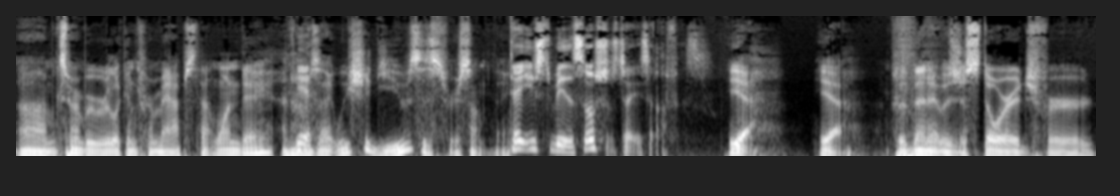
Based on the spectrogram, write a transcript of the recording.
Um, because remember we were looking for maps that one day, and I was like, we should use this for something. That used to be the social studies office. Yeah, yeah. But then it was just storage for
